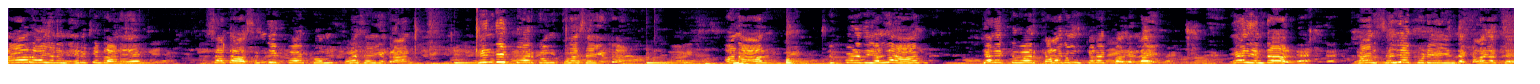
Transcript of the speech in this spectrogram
நாராயணன் இருக்கின்றானே. சதா சிந்திப்போர்க்கும் துணை செய்கின்றான். சிந்திப்போர்க்கும் துணை செய்கின்றான். ஆனால் இப்பொழுது எல்லாம் எனக்கு ஒரு கழகம் கிடைப்பதில்லை. ஏன் என்றால் நான் செய்யக்கூடிய இந்த கழகத்தை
